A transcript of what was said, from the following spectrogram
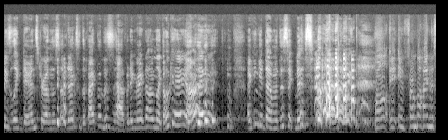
She's like danced around the subject. So the fact that this is happening right now, I'm like, okay, all right, I can get down with the sickness. Well, i- if from behind the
